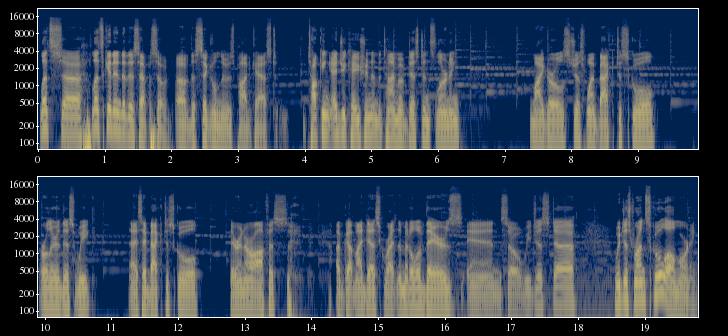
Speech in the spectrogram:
Let's uh, let's get into this episode of the Signal News podcast, talking education in the time of distance learning my girls just went back to school earlier this week. I say back to school, they're in our office. I've got my desk right in the middle of theirs, and so we just uh, we just run school all morning.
